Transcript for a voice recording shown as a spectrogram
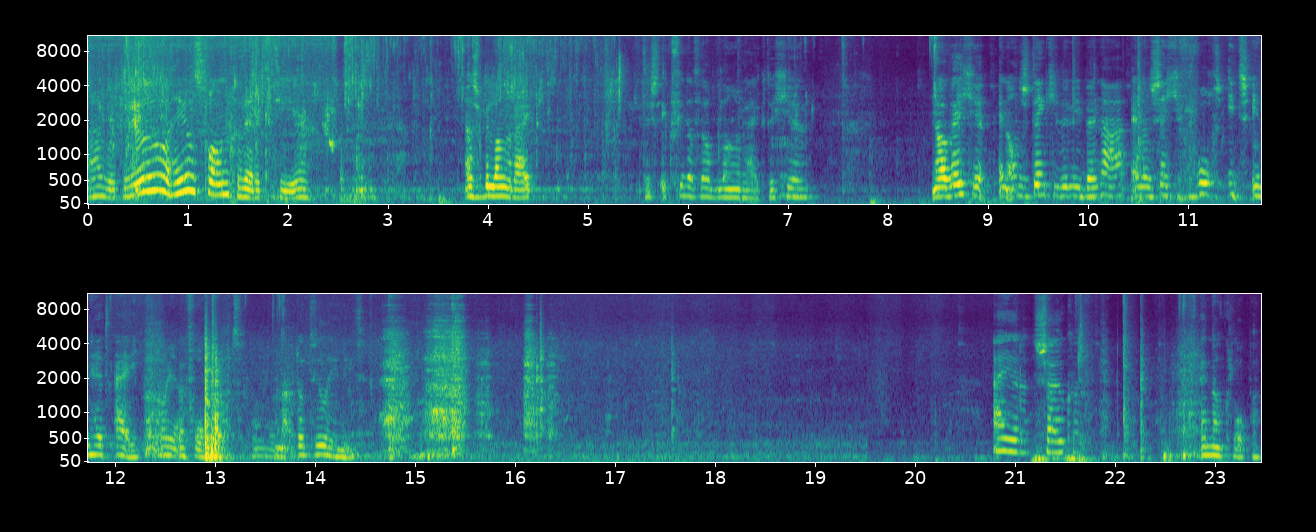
Ah, er wordt heel, heel schoon gewerkt hier. Dat is belangrijk. Dus ik vind dat wel belangrijk. Dat je. Nou weet je, en anders denk je er niet bij na. En dan zet je vervolgens iets in het ei. Oh ja. Bijvoorbeeld. Nou, dat wil je niet. Eieren, suiker. En dan kloppen.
